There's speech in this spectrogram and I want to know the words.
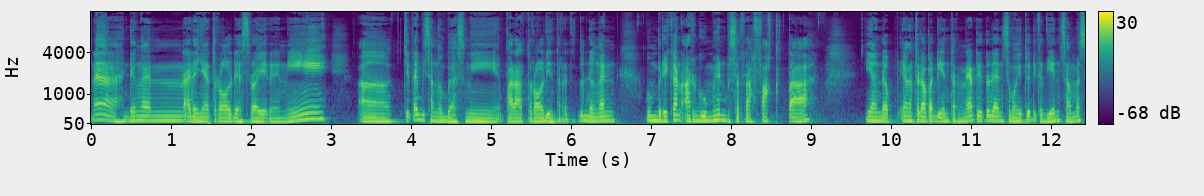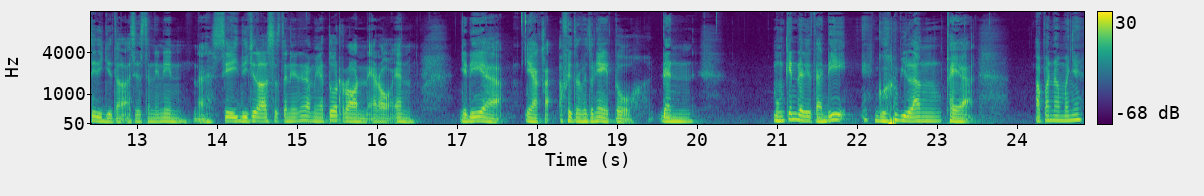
Nah dengan adanya troll destroyer ini uh, kita bisa ngebasmi para troll di internet itu dengan memberikan argumen beserta fakta yang yang terdapat di internet itu dan semua itu dikerjain sama si digital assistant ini. Nah, si digital assistant ini namanya tuh Ron, R-O-N. Jadi ya ya fitur-fiturnya itu dan mungkin dari tadi gue bilang kayak apa namanya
